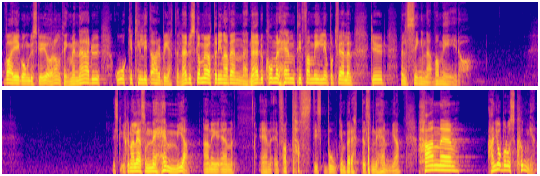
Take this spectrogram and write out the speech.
varje gång du ska göra någonting. Men när du åker till ditt arbete, när du ska möta dina vänner, när du kommer hem till familjen på kvällen. Gud välsigna, var med idag. Vi skulle kunna läsa om Nehemja. Han är en, en, en fantastisk bok, en berättelse om Nehemja. Han, eh, han jobbar hos kungen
